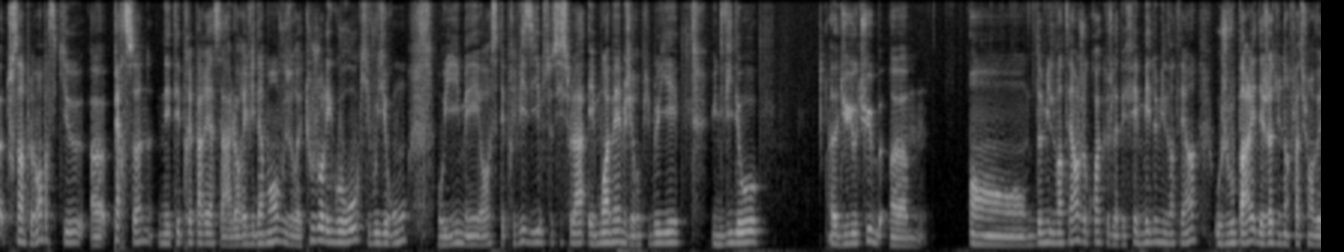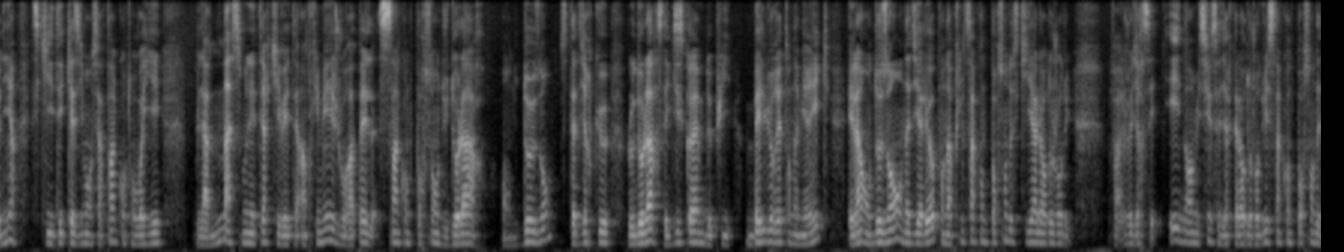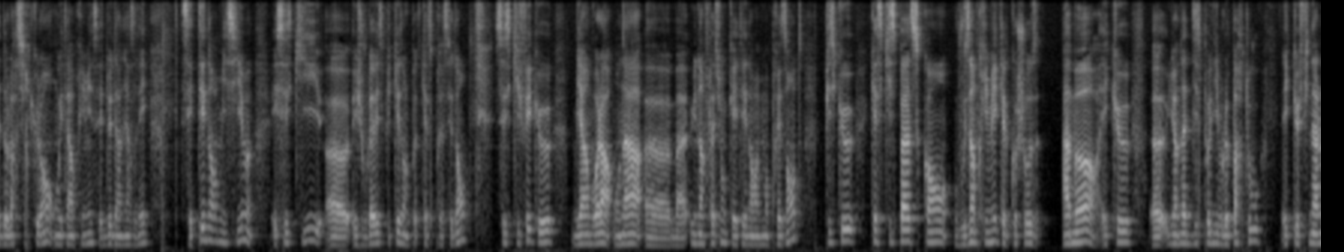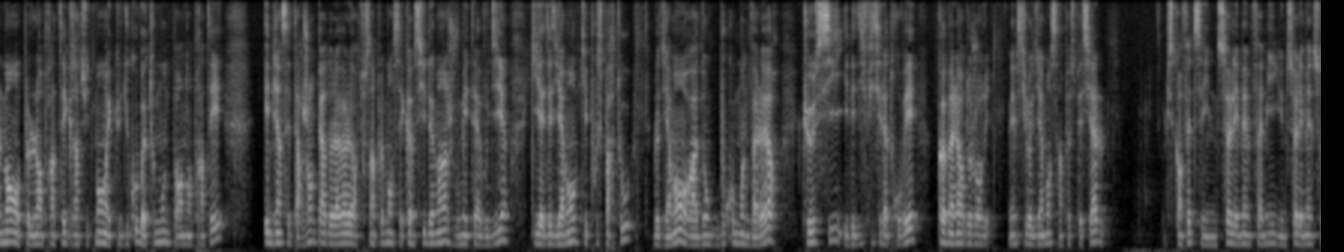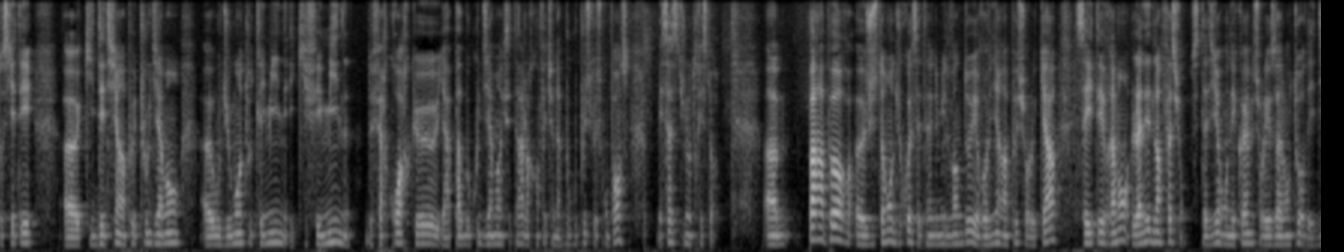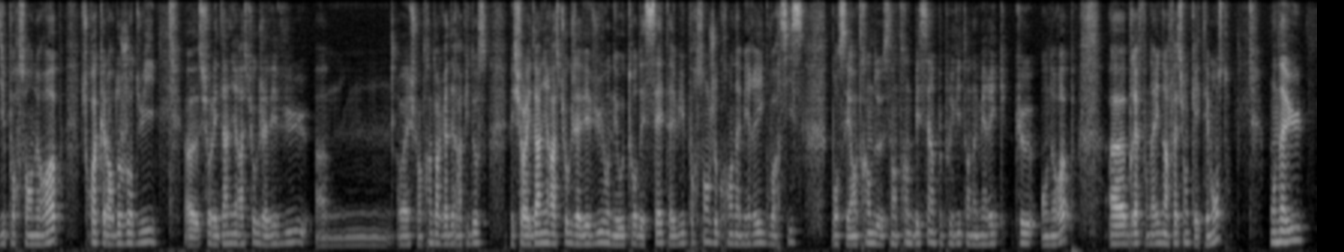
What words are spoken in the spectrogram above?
tout simplement parce que personne n'était préparé à ça. Alors évidemment, vous aurez toujours les gourous qui vous diront, oui mais oh, c'était prévisible, ceci, cela, et moi-même j'ai republié une vidéo du YouTube en 2021, je crois que je l'avais fait mai 2021, où je vous parlais déjà d'une inflation à venir, ce qui était quasiment certain quand on voyait la masse monétaire qui avait été imprimée. Je vous rappelle, 50% du dollar en deux ans, c'est-à-dire que le dollar, ça existe quand même depuis belle lurette en Amérique, et là, en deux ans, on a dit allez hop, on imprime 50% de ce qu'il y a à l'heure d'aujourd'hui. Enfin, je veux dire, c'est énormissime, c'est-à-dire qu'à l'heure d'aujourd'hui, 50% des dollars circulants ont été imprimés ces deux dernières années. C'est énormissime, et c'est ce qui, euh, et je vous l'avais expliqué dans le podcast précédent, c'est ce qui fait que, bien voilà, on a euh, bah, une inflation qui a été énormément présente, puisque qu'est-ce qui se passe quand vous imprimez quelque chose à mort et que euh, il y en a de disponible partout et que finalement on peut l'emprunter gratuitement et que du coup bah, tout le monde peut en emprunter, eh bien cet argent perd de la valeur. Tout simplement, c'est comme si demain je vous mettais à vous dire qu'il y a des diamants qui poussent partout. Le diamant aura donc beaucoup moins de valeur que si il est difficile à trouver, comme à l'heure d'aujourd'hui. Même si le diamant c'est un peu spécial, puisqu'en fait c'est une seule et même famille, une seule et même société euh, qui détient un peu tout le diamant, euh, ou du moins toutes les mines, et qui fait mine de faire croire qu'il n'y a pas beaucoup de diamants, etc., alors qu'en fait il y en a beaucoup plus que ce qu'on pense, mais ça c'est une autre histoire. Euh, par rapport euh, justement du coup à cette année 2022 et revenir un peu sur le cas, ça a été vraiment l'année de l'inflation. C'est-à-dire on est quand même sur les alentours des 10% en Europe. Je crois qu'à l'heure d'aujourd'hui, euh, sur les derniers ratios que j'avais vus, ouais je suis en train de regarder rapidos, mais sur les derniers ratios que j'avais vus, on est autour des 7 à 8% je crois en Amérique, voire 6. Bon c'est en, train de, en train de baisser un peu plus vite en Amérique que en Europe. bref, on a une inflation qui a été monstre. On a eu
